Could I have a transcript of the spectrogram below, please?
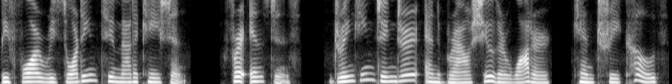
before resorting to medication. For instance, drinking ginger and brown sugar water can treat colds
